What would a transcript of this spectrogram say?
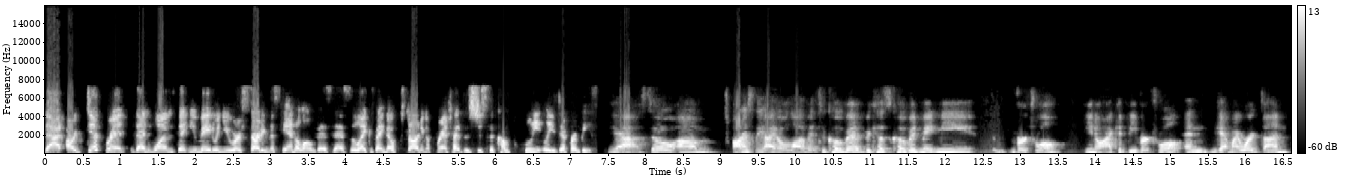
that are different than ones that you made when you were starting the standalone business. So like, cause I know starting a franchise is just a completely different beast. Yeah. So, um, honestly, I owe a lot of it to COVID because COVID made me virtual. You know, I could be virtual and get my work done.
